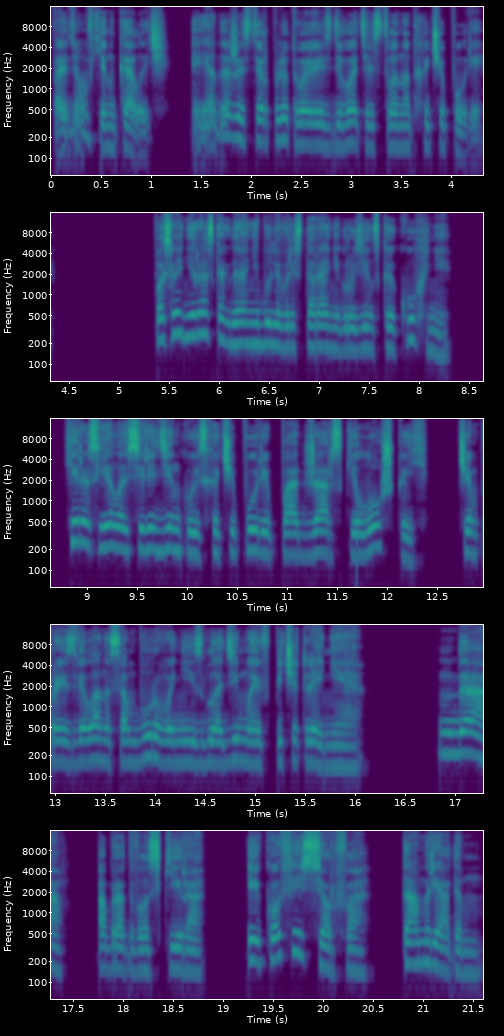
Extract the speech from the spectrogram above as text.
Пойдем в Хинкалыч. Я даже стерплю твое издевательство над хачапури». Последний раз, когда они были в ресторане грузинской кухни, Кира съела серединку из хачапури по-аджарски ложкой, чем произвела на Самбурова неизгладимое впечатление. «Да», — обрадовалась Кира, — «и кофе из серфа. Там рядом».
